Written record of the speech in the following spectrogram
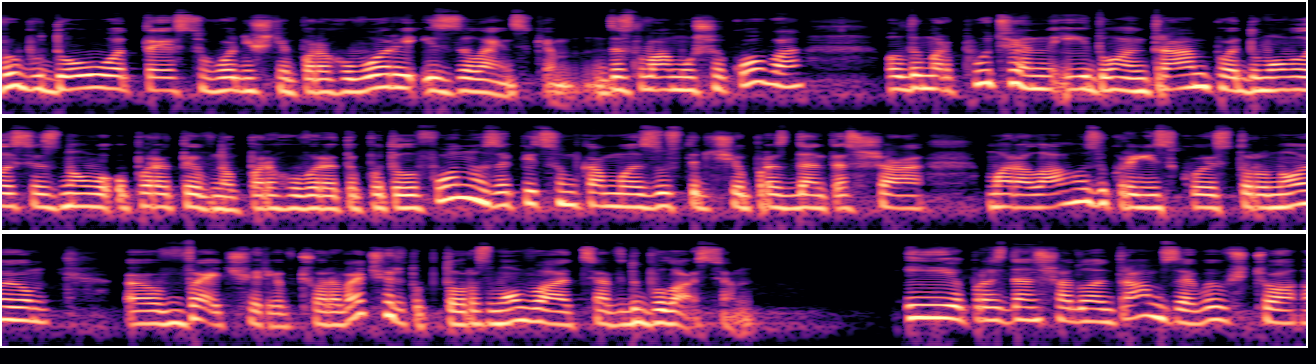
вибудовувати сьогоднішні переговори із Зеленським. За словами Ушакова, Володимир Путін і Дональд Трамп домовилися знову оперативно переговорити по телефону за підсумками зустрічі президента США Маралаго з українською стороною е, ввечері. Вчора ввечері, тобто розмова ця відбулася. І президент США Трамп заявив, що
